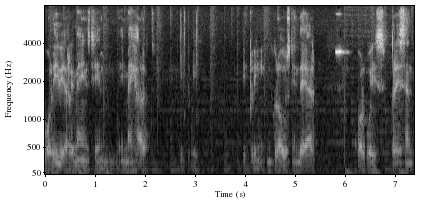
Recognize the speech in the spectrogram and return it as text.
Bolivia remains in, in my heart, deeply, deeply enclosed in there, always present,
